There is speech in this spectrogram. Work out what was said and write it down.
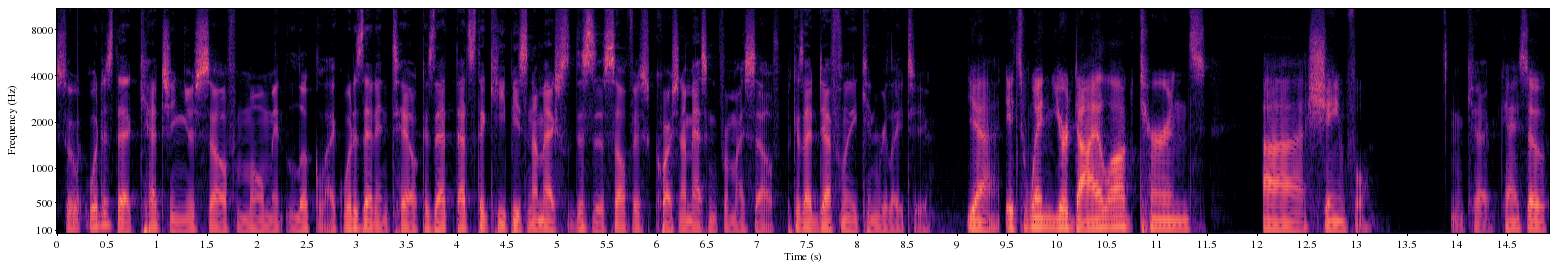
So, what does that catching yourself moment look like? What does that entail? Because that that's the key piece. And I'm actually this is a selfish question. I'm asking for myself because I definitely can relate to you. yeah it's when your dialogue turns uh, shameful Okay. okay so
